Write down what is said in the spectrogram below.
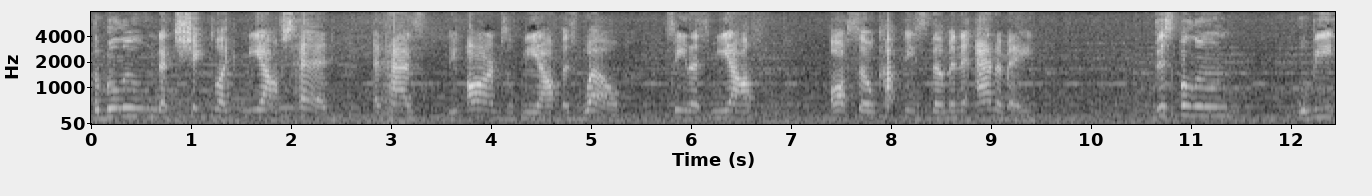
the balloon that's shaped like Meowth's head and has the arms of Meowth as well, seeing as Meowth also accompanies them in the anime. This balloon will be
